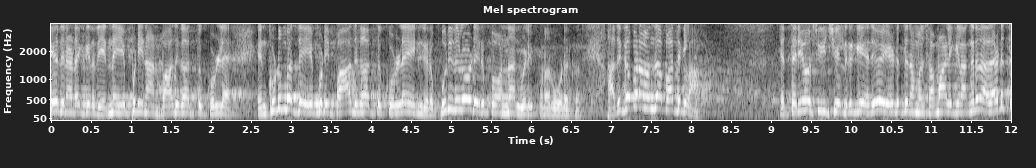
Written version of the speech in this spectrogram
ஏது நடக்கிறது என்னை எப்படி நான் பாதுகாத்து கொள்ள என் குடும்பத்தை எப்படி பாதுகாத்து கொள்ள என்கிற புரிதலோடு இருப்பவன் தான் விழிப்புணர்வோடு இருக்கணும். அதுக்கப்புறம் வந்தால் பார்த்துக்கலாம். எத்தனையோ சிகிச்சைகள் இருக்கு எதையோ எடுத்து நம்ம சமாளிக்கலாங்கிறது அது அடுத்த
